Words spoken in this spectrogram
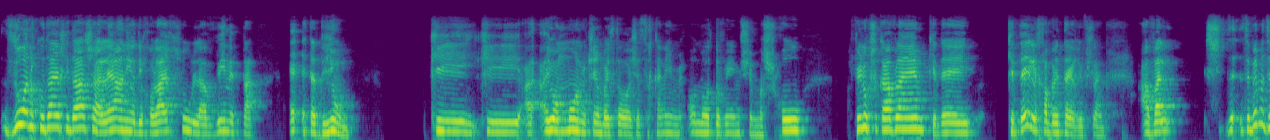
זו הנקודה היחידה שעליה אני עוד יכולה איכשהו להבין את, ה- את הדיון. כי, כי היו המון מקרים בהיסטוריה של שחקנים מאוד מאוד טובים שמשכו, אפילו כשכאב להם, כדי, כדי לכבד את היריב שלהם. אבל זה, זה באמת, זה,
